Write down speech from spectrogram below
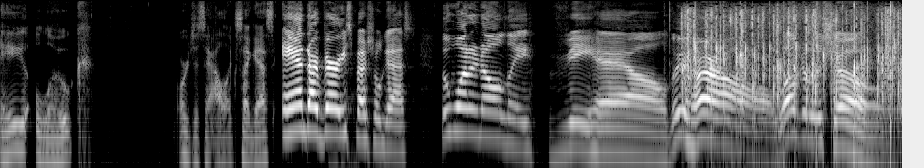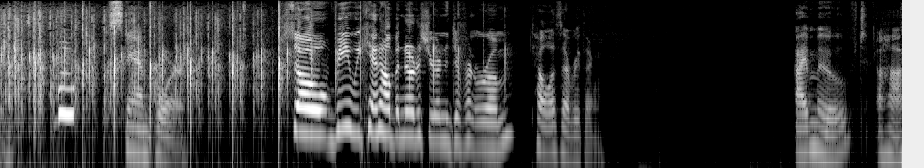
A. Loke, or just Alex, I guess, and our very special guest, the one and only V. Hale. V. Hale, welcome to the show. stand for. So, V, we can't help but notice you're in a different room. Tell us everything. I moved. Uh huh.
